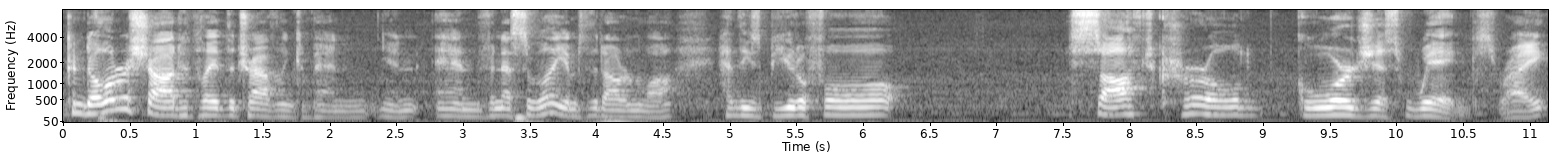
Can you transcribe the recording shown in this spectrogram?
Condola Rashad, who played the traveling companion, and Vanessa Williams, the daughter-in-law, had these beautiful, soft curled, gorgeous wigs. Right?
